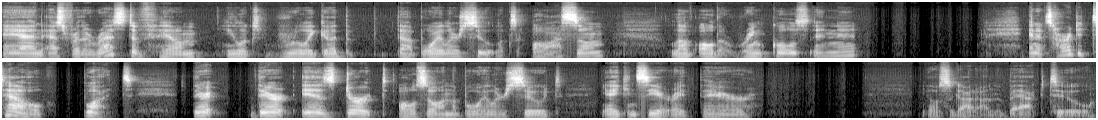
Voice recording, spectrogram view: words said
And as for the rest of him, he looks really good. The the boiler suit looks awesome. Love all the wrinkles in it. And it's hard to tell, but there there is dirt also on the boiler suit. Yeah, you can see it right there. You also got it on the back too,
